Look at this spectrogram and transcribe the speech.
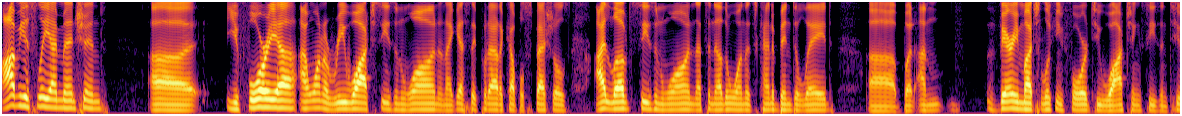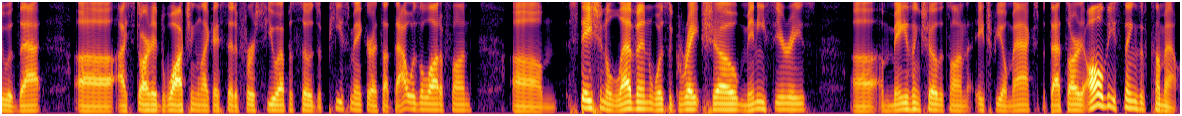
Obviously, I mentioned uh, Euphoria. I want to rewatch season one, and I guess they put out a couple specials. I loved season one. That's another one that's kind of been delayed, uh, but I'm very much looking forward to watching season two of that. Uh, I started watching, like I said, the first few episodes of Peacemaker. I thought that was a lot of fun. Um, Station Eleven was a great show, miniseries, uh, amazing show that's on HBO Max. But that's already all these things have come out,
